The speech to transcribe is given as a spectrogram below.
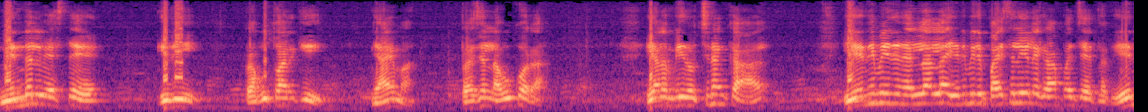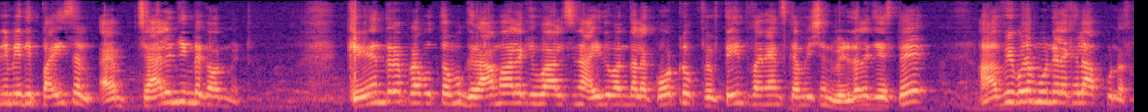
నిందలు వేస్తే ఇది ప్రభుత్వానికి న్యాయమా? ప్రజలు నవ్వుకోరా? ఇలా మీరు వచ్చినాక ఎనిమిది నెలల్లో ఎనిమిది పైసలు ఇవ్వలే గ్రామ పంచాయతీలకు. ఎనిమిది పైసలు. ఐఎమ్ ఛాలెంజింగ్ ద గవర్నమెంట్ కేంద్ర ప్రభుత్వము గ్రామాలకు ఇవ్వాల్సిన ఐదు వందల కోట్లు ఫిఫ్టీన్త్ ఫైనాన్స్ కమిషన్ విడుదల చేస్తే అవి కూడా మూడు నెలలకెళ్ళి ఆపుకున్నారు?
